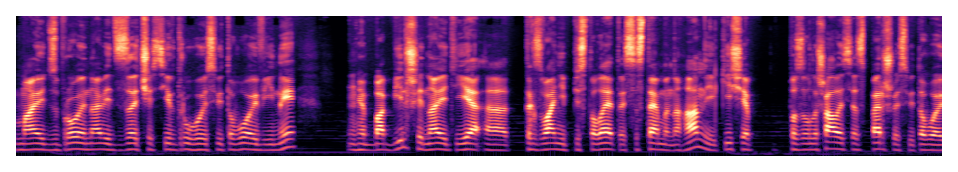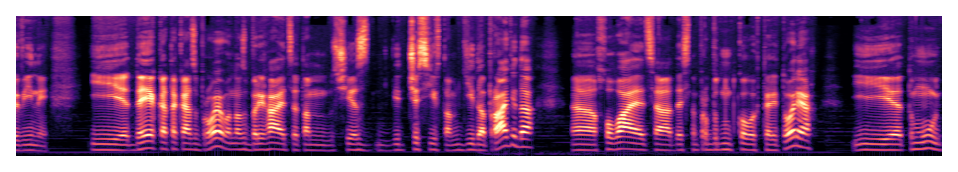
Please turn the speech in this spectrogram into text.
мають зброю навіть з часів Другої світової війни. Ба більше навіть є так звані пістолети системи Наган, які ще позалишалися з Першої світової війни. І деяка така зброя вона зберігається там ще від часів там діда-прадіда, ховається десь на прибудинкових територіях. І тому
